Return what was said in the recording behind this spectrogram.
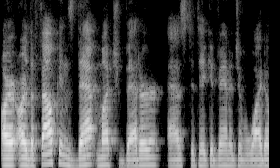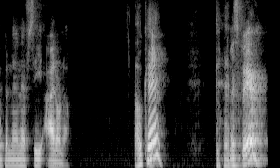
are, are the Falcons that much better as to take advantage of a wide open NFC? I don't know. Okay. That's fair.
